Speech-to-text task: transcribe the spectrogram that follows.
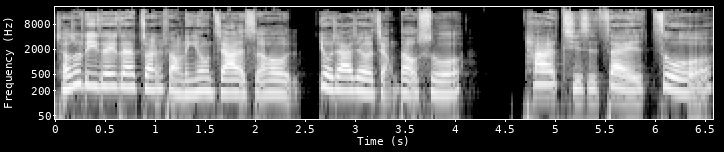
小树 DJ 在专访林宥嘉的时候。宥嘉就有讲到说，他其实在做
